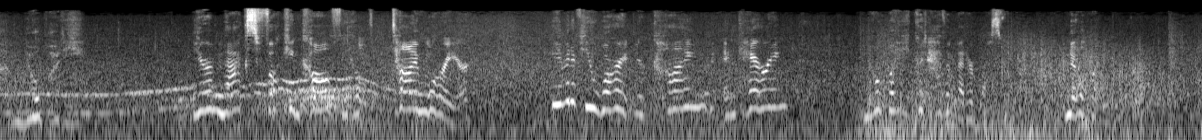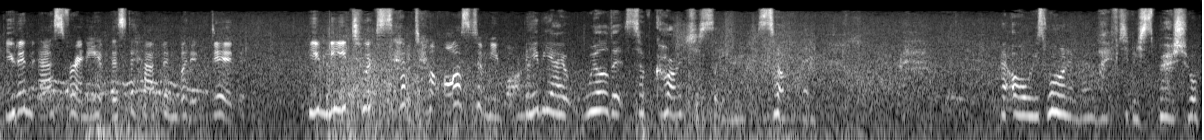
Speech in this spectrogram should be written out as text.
I'm nobody. You're Max fucking Caulfield, Time Warrior. Even if you weren't, you're kind and caring. Nobody could have a better best friend. Nobody. You didn't ask for any of this to happen, but it did. You need to accept how awesome you are. Maybe I willed it subconsciously or something. I always wanted my life to be special.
